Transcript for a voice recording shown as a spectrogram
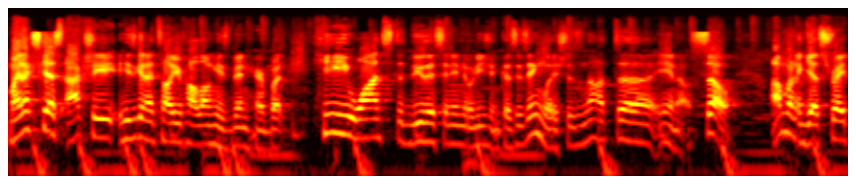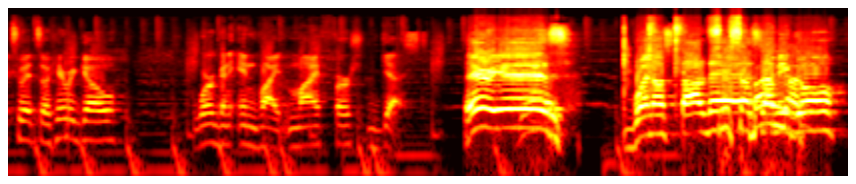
My next guest, actually, he's gonna tell you how long he's been here, but he wants to do this in Indonesian because his English is not, uh, you know. So I'm gonna get straight to it. So here we go. We're gonna invite my first guest. There he is! Buenas tardes, amigo!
